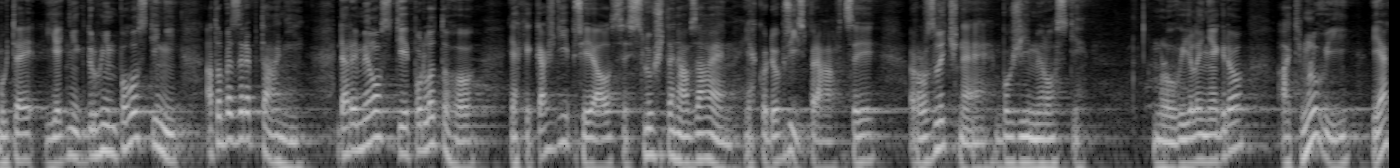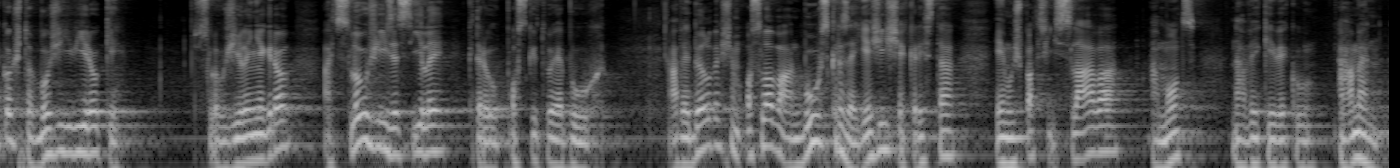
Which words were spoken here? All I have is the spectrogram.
Buďte jedni k druhým pohostinní, a to bez reptání. Dary milosti podle toho, jak je každý přijal, si služte navzájem, jako dobří správci rozličné boží milosti. Mluví-li někdo, ať mluví jakožto boží výroky. Slouží-li někdo, ať slouží ze síly, kterou poskytuje Bůh. Aby byl ve všem oslován Bůh skrze Ježíše Krista, jemuž patří sláva a moc na věky věku. Amen.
